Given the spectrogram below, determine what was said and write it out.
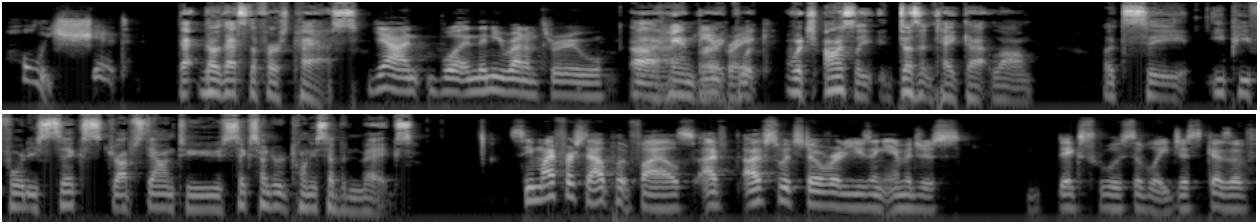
Holy shit! That no, that's the first pass. Yeah, and, well, and then you run them through Uh, uh, handbrake, handbrake. Which, which honestly it doesn't take that long. Let's see, EP forty six drops down to six hundred twenty seven megs. See, my first output files, I've I've switched over to using images exclusively just because of.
